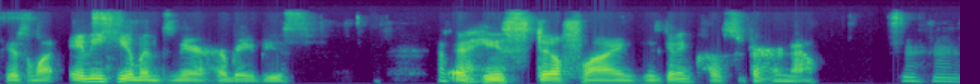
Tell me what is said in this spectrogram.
She doesn't want any humans near her babies, and he's still flying. He's getting closer to her now. hmm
